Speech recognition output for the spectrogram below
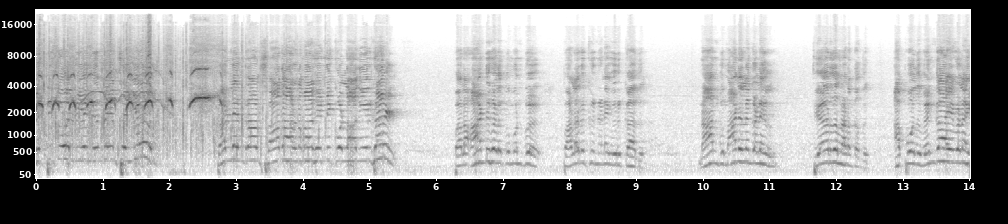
வெற்றி தோல்வியை நிர்ணயம் செய்யும். கல் என்றால் சாதாரணமாக எண்ணிக்கொள்ளாதீர்கள். பல ஆண்டுகளுக்கு முன்பு பலருக்கு நினைவு இருக்காது. நான்கு மாநிலங்களில் தேர்தல் நடந்தது. அப்போது வெங்காய விலை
